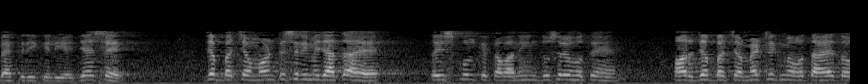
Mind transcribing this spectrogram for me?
बेहतरी के लिए। जैसे, जब बच्चा मॉन्टेसरी में जाता है तो स्कूल के कवानीन दूसरे होते हैं। और जब बच्चा मैट्रिक में होता है तो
